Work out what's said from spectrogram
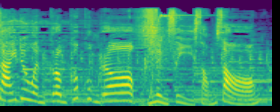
สายด่วนกรมควบคุมโรค 1422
